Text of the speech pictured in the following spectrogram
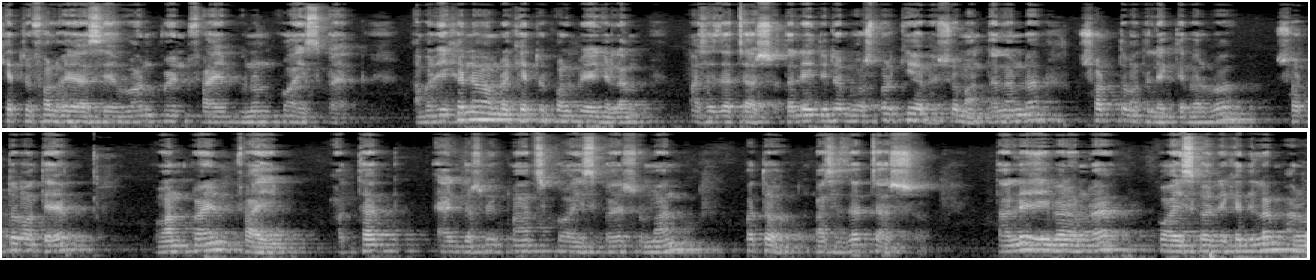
ক্ষেত্রফল হয়ে আছে ওয়ান পয়েন্ট ফাইভ গুণন ক স্কোয়ার। আবার এখানেও আমরা ক্ষেত্রফল পেয়ে গেলাম পাঁচ হাজার চারশো। তাহলে এই দুটো পরস্পর কী হবে? সমান। তাহলে আমরা শর্ত মতে লিখতে পারব। শর্ত মতে ওয়ান পয়েন্ট ফাইভ অর্থাৎ এক দশমিক পাঁচ ক স্কোয়ার সমান কত? পাঁচ হাজার চারশো। তাহলে এইবার আমরা ক স্কোয়ার রেখে দিলাম আরও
